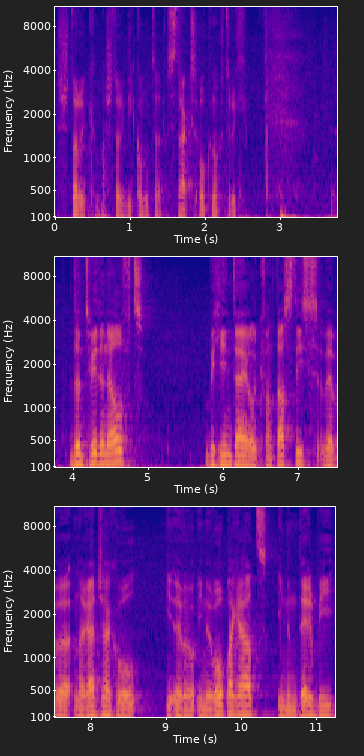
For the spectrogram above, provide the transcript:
Stork, maar Stork die komt eh, straks ook nog terug. De tweede helft begint eigenlijk fantastisch. We hebben een Raja-goal in, Euro- in Europa gehad, in een derby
